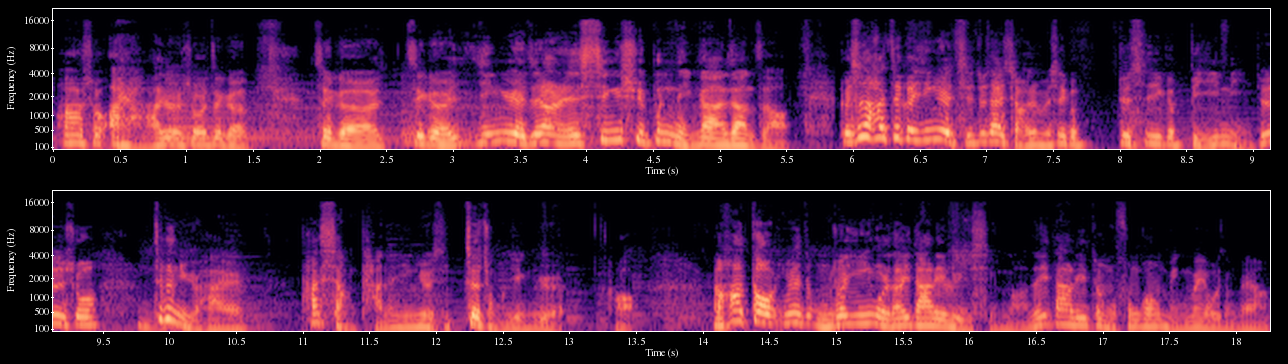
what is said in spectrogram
他又说，哎呀，他就说这个这个这个音乐真让人心绪不宁啊，这样子哦。可是他这个音乐其实就在小说里面是一个就是一个比拟，就是说这个女孩。他想弹的音乐是这种音乐，好，然后他到，因为我们说英国人到意大利旅行嘛，在意大利这种风光明媚或怎么样，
